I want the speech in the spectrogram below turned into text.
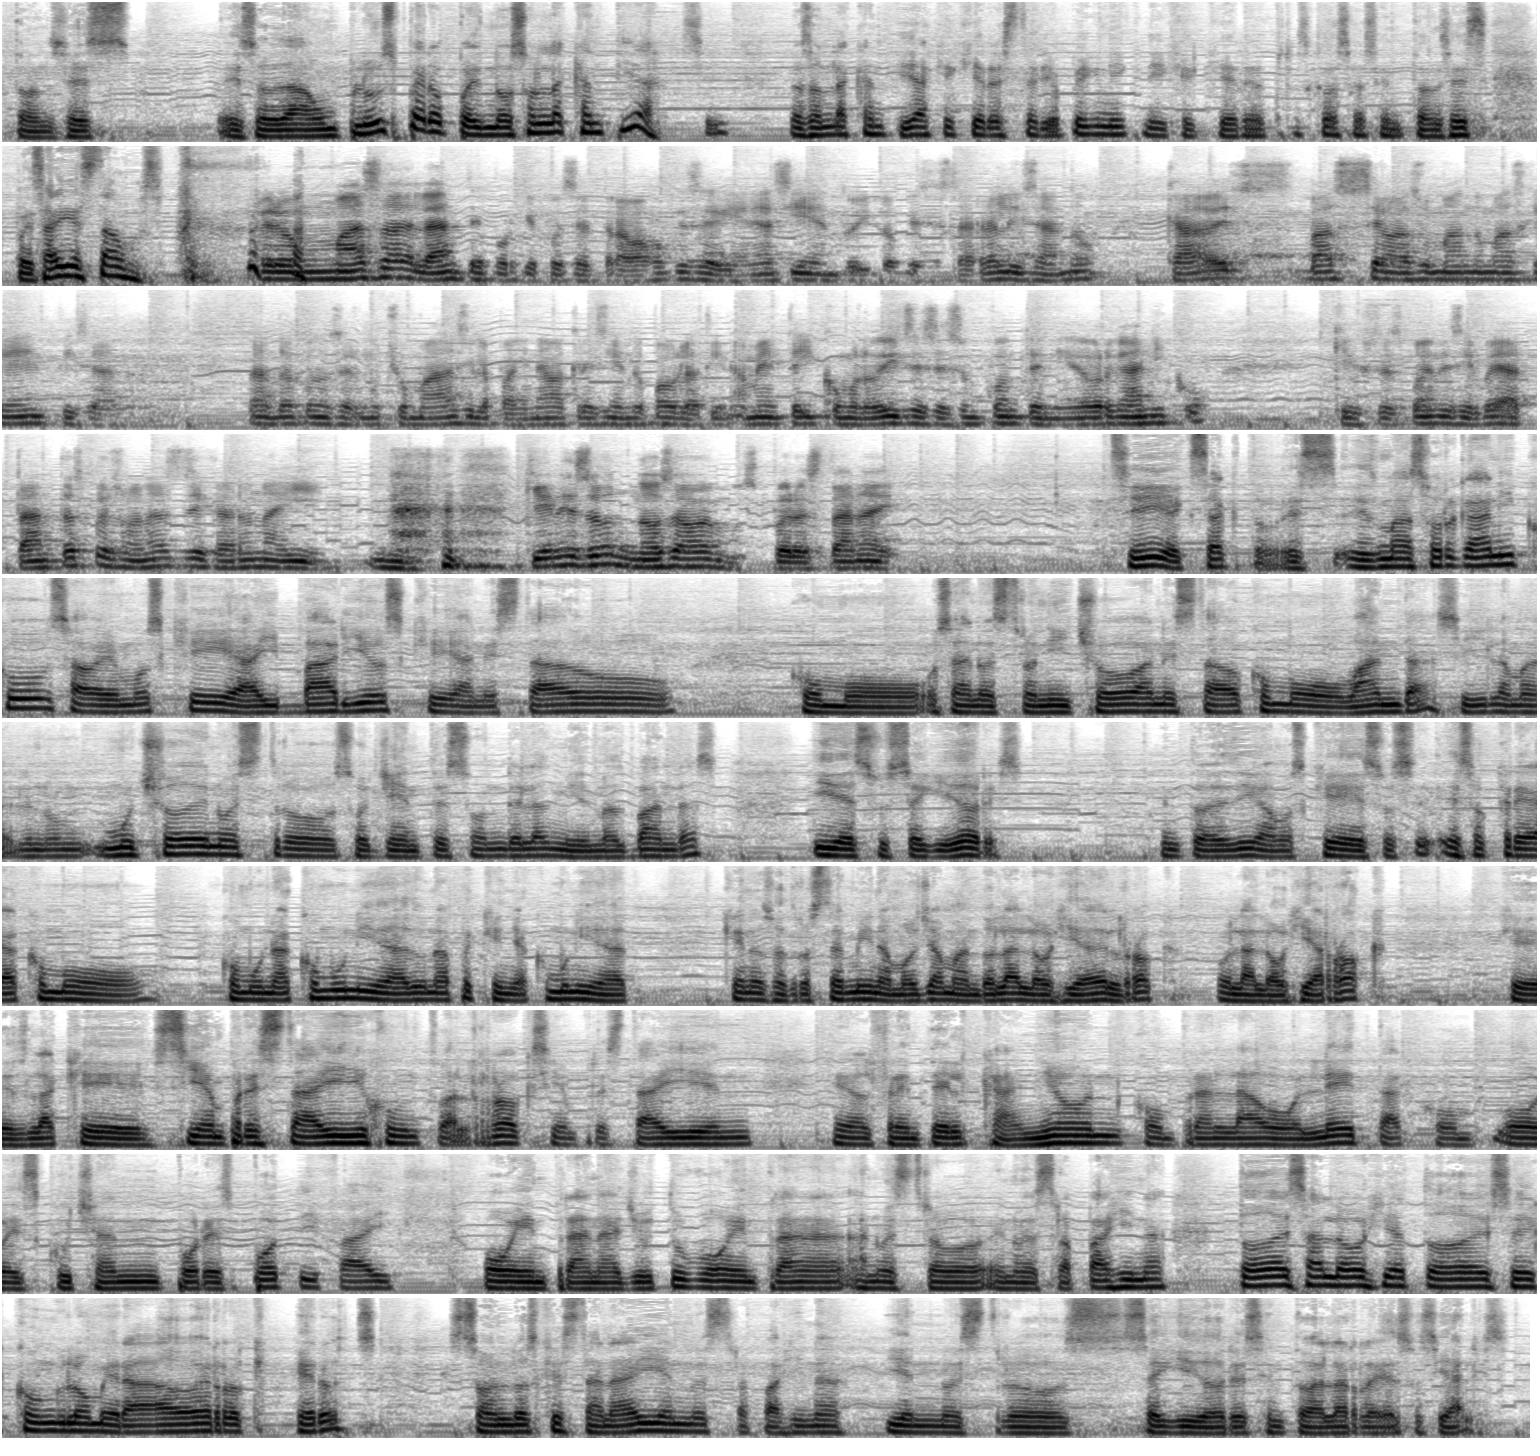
Entonces, eso da un plus, pero pues no son la cantidad, ¿sí? No son la cantidad que quiere Stereo Picnic ni que quiere otras cosas. Entonces, pues ahí estamos. Pero más adelante, porque pues el trabajo que se viene haciendo y lo que se está realizando, cada vez va, se va sumando más gente y se va dando a conocer mucho más y la página va creciendo paulatinamente. Y como lo dices, es un contenido orgánico que ustedes pueden decir, vea, tantas personas llegaron ahí. ¿Quiénes son? No sabemos, pero están ahí. Sí, exacto. Es, más orgánico. Sabemos que hay varios que han estado como, o sea, nuestro nicho han estado como banda, ¿sí? muchos de nuestros oyentes son de las mismas bandas y de sus seguidores. Entonces, digamos que eso, eso crea como, como una comunidad, una pequeña comunidad que nosotros terminamos llamando la logia del rock o la logia rock, que es la que siempre está ahí junto al rock, siempre está ahí en, al frente del cañón, compran la boleta o escuchan por Spotify o entran a YouTube o entran a, nuestro, en nuestra página. Toda esa logia, todo ese conglomerado de rockeros son los que están ahí en nuestra página y en nuestros seguidores en todas las redes sociales.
